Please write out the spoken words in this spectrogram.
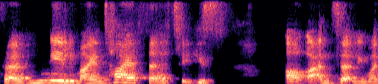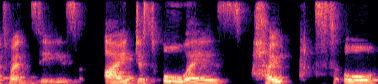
for nearly my entire 30s uh, and certainly my 20s, I just always hoped or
